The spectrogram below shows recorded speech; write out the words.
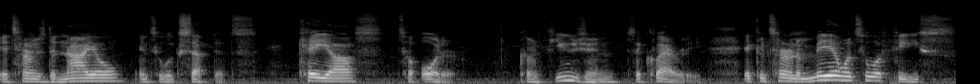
It turns denial into acceptance, chaos to order, confusion to clarity. It can turn a meal into a feast,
